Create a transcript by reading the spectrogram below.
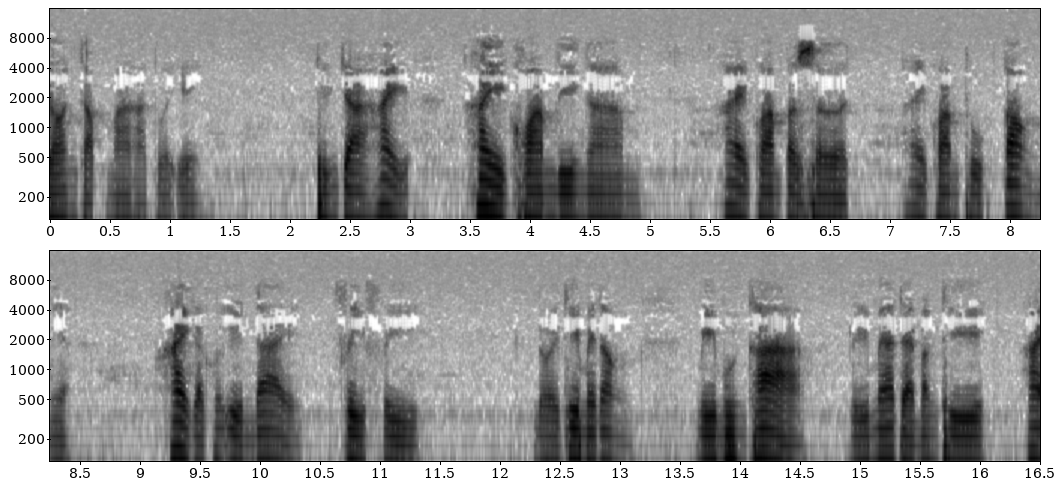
ย้อนกลับมาหาตัวเอง ถึงจะให้ให้ความดีงาม ให้ความประเสริฐ ให้ความถูกต้องเนี่ยให้กับคนอื่นได้ฟรีฟรีโดยที่ไม่ต้องมีบุญค่า หรือแม้แต่บางทีให้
